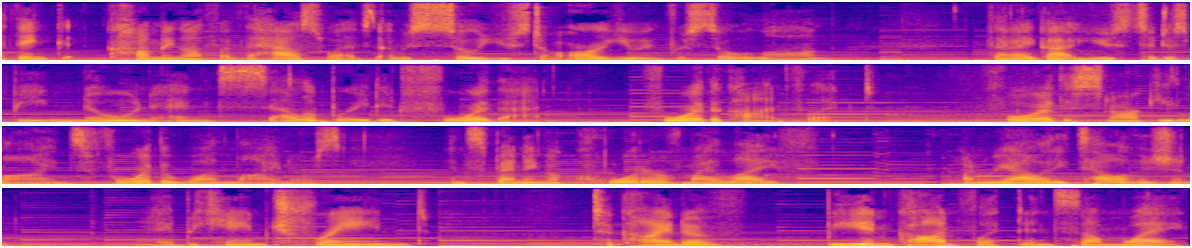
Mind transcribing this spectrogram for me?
I think coming off of the housewives, I was so used to arguing for so long that I got used to just being known and celebrated for that, for the conflict, for the snarky lines, for the one liners. And spending a quarter of my life on reality television, I became trained to kind of be in conflict in some way,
